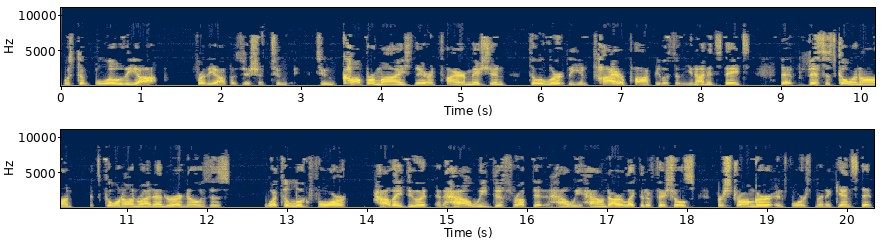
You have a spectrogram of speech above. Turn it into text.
was to blow the op for the opposition, to, to compromise their entire mission, to alert the entire populace of the United States that this is going on. It's going on right under our noses what to look for, how they do it, and how we disrupt it, and how we hound our elected officials for stronger enforcement against it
